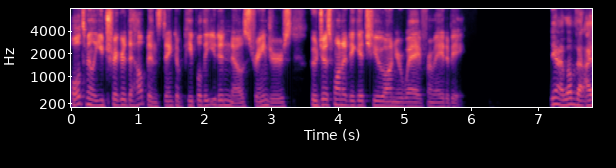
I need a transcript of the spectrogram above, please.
ultimately you triggered the help instinct of people that you didn't know, strangers who just wanted to get you on your way from A to B. Yeah, I love that. I,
